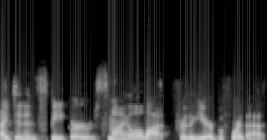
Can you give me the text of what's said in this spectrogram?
I didn't speak or smile a lot for the year before that.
